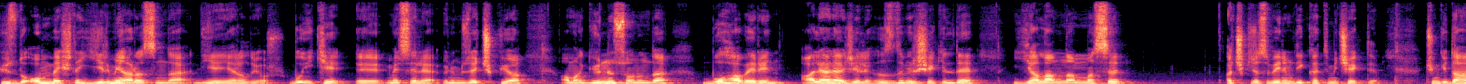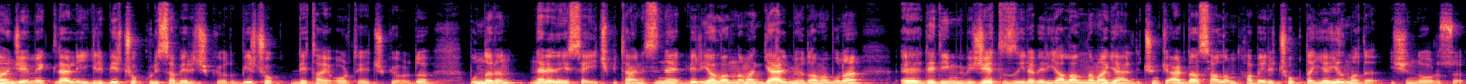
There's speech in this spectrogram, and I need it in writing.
%15 ile 20 arasında diye yer alıyor. Bu iki e, mesele önümüze çıkıyor ama günün sonunda bu haberin alelacele hızlı bir şekilde yalanlanması açıkçası benim dikkatimi çekti. Çünkü daha önce emeklilerle ilgili birçok kulis haberi çıkıyordu. Birçok detay ortaya çıkıyordu. Bunların neredeyse hiçbir tanesi ne bir yalanlama gelmiyordu ama buna e, dediğim gibi jet hızıyla bir yalanlama geldi. Çünkü Erdal Sağlam'ın haberi çok da yayılmadı işin doğrusu.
